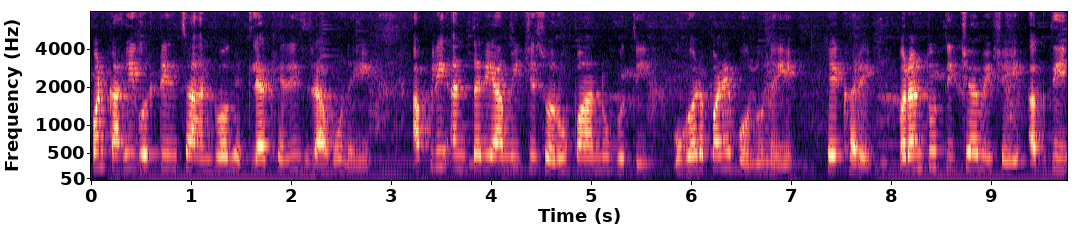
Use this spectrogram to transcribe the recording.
पण काही गोष्टींचा अनुभव घेतल्याखेरीज राहू नये. आपली अंतर्यामीची स्वरूपानुभूती उघडपणे बोलू नये हे खरे. परंतु तिच्याविषयी अगदी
